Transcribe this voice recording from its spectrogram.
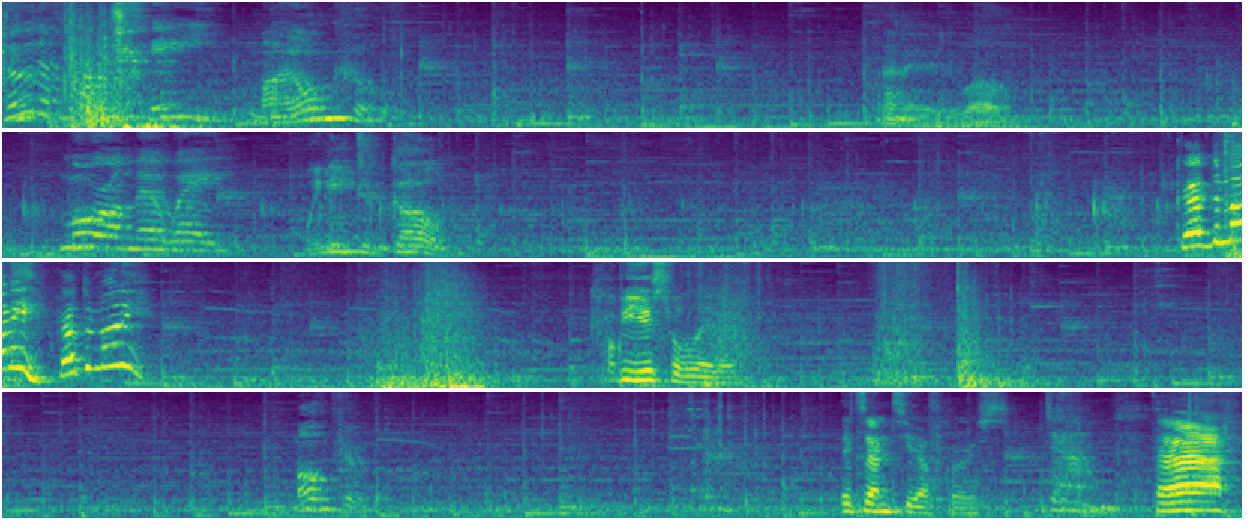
Who the fuck is he? My uncle. I knew it well. More on their way. We need to go. Grab the money! Grab the money! Be useful later. Malcolm! It's empty, of course. Damn. Ah!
